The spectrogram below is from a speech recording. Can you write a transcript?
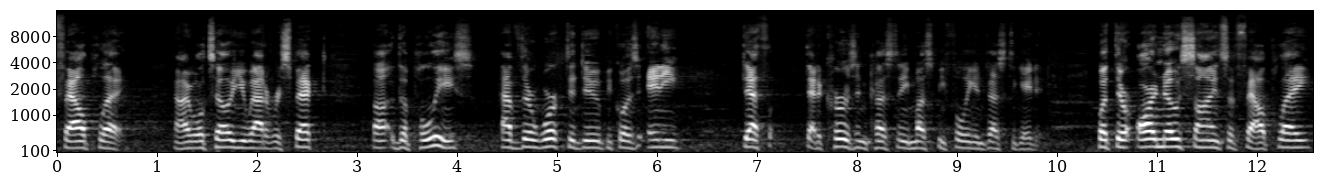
foul play. Now, I will tell you out of respect, uh, the police have their work to do because any death that occurs in custody must be fully investigated but there are no signs of foul play.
